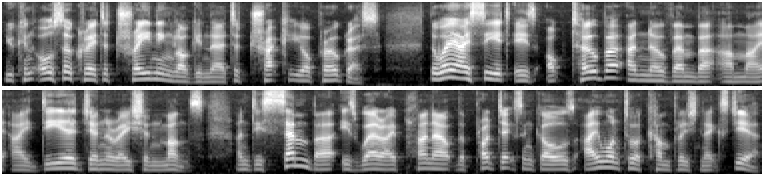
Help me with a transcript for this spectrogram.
You can also create a training log in there to track your progress. The way I see it is October and November are my idea generation months, and December is where I plan out the projects and goals I want to accomplish next year.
